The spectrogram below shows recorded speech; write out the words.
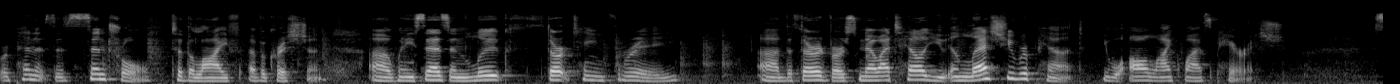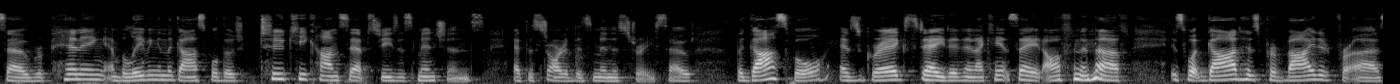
Repentance is central to the life of a Christian. Uh, when he says in Luke thirteen three, uh, the third verse, "No, I tell you, unless you repent, you will all likewise perish." So, repenting and believing in the gospel, those two key concepts Jesus mentions at the start of his ministry. So, the gospel, as Greg stated, and I can't say it often enough, is what God has provided for us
